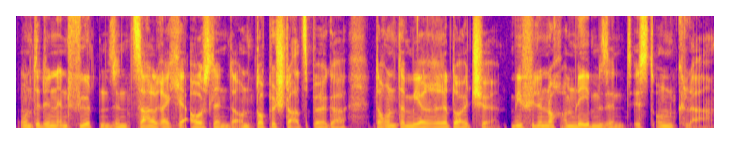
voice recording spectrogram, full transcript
Unter den Entführten sind zahlreiche Ausländer und Doppelstaatsbürger, darunter mehrere Deutsche. Wie viele noch am Leben sind, ist unklar.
